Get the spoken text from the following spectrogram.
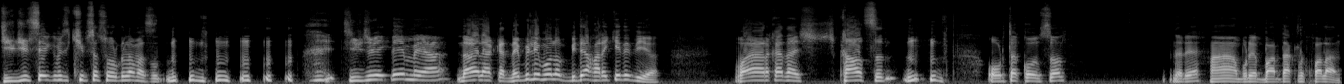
Civciv sevgimizi kimse sorgulamasın. civciv ekleyeyim mi ya? Ne alaka? Ne bileyim oğlum bir de hareket ediyor. Vay arkadaş kalsın. Orta konsol. Nereye? Ha buraya bardaklık falan.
